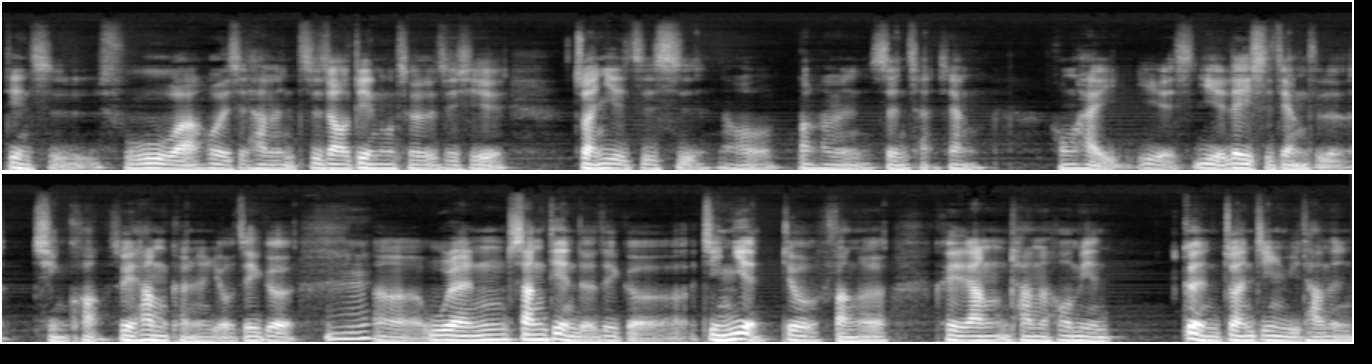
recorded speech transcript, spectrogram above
电池服务啊，或者是他们制造电动车的这些专业知识，然后帮他们生产，像红海也是也类似这样子的情况，所以他们可能有这个嗯呃无人商店的这个经验，就反而可以让他们后面更专精于他们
